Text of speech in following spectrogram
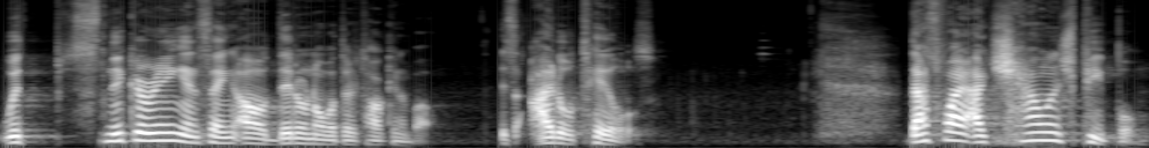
with snickering and saying, oh, they don't know what they're talking about. It's idle tales. That's why I challenge people.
